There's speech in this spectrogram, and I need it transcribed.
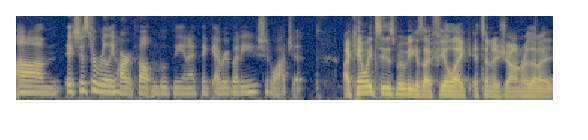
Um it's just a really heartfelt movie and I think everybody should watch it. I can't wait to see this movie because I feel like it's in a genre that I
